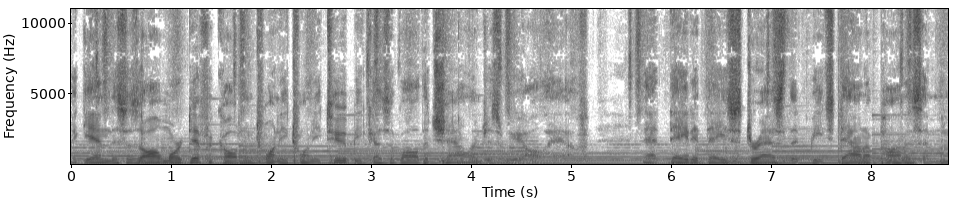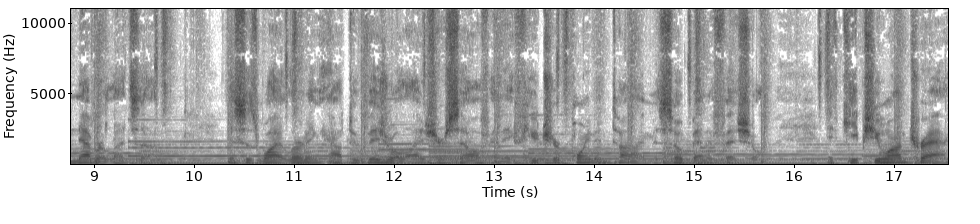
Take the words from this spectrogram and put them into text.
Again, this is all more difficult in 2022 because of all the challenges we all have that day to day stress that beats down upon us and never lets up. This is why learning how to visualize yourself in a future point in time is so beneficial. It keeps you on track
